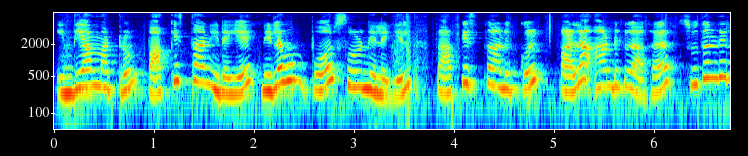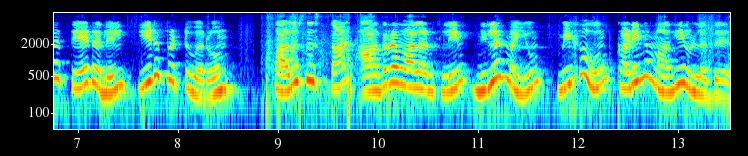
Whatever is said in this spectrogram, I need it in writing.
இந்தியா மற்றும் பாகிஸ்தான் இடையே நிலவும் போர் சூழ்நிலையில் பாகிஸ்தானுக்குள் பல ஆண்டுகளாக சுதந்திர தேடலில் ஈடுபட்டு வரும். பலுசிஸ்தான் ஆதரவாளர்களின் நிலைமையும் மிகவும் கடினமாகியுள்ளது.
